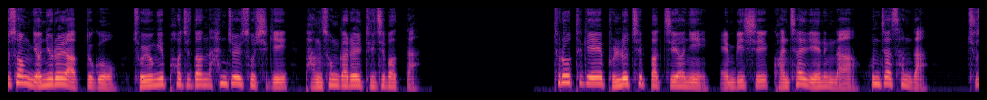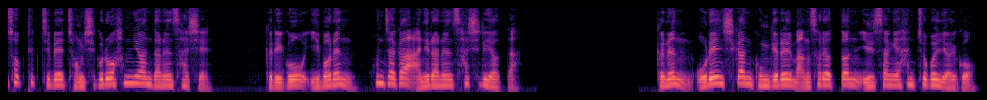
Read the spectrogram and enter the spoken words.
추석 연휴를 앞두고 조용히 퍼지던 한 줄 소식이 방송가를 뒤집었다. 트로트계의 블루칩 박지현이 MBC 관찰 예능 나 혼자 산다 추석 특집에 정식으로 합류한다는 사실, 그리고 이번엔 혼자가 아니라는 사실이었다. 그는 오랜 시간 공개를 망설였던 일상의 한쪽을 열고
